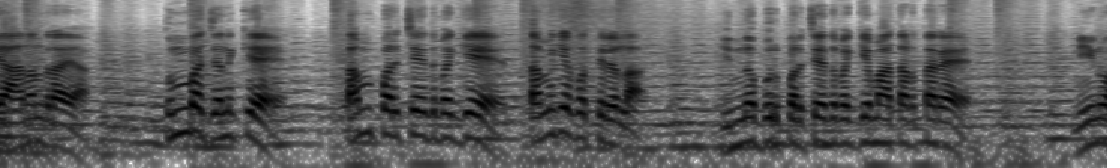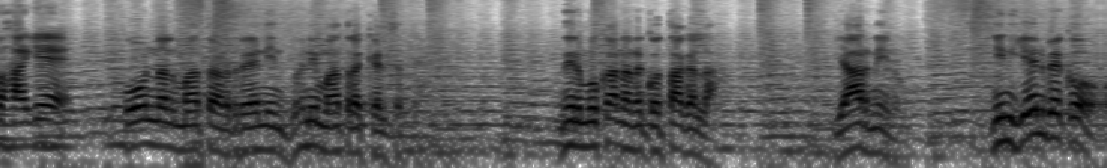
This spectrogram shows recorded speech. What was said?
ಏ ಆನಂದರಾಯ ತುಂಬ ಜನಕ್ಕೆ ತಮ್ಮ ಪರಿಚಯದ ಬಗ್ಗೆ ತಮಗೆ ಗೊತ್ತಿರಲ್ಲ. ಇನ್ನೊಬ್ಬರ ಪರಿಚಯದ ಬಗ್ಗೆ ಮಾತಾಡ್ತಾರೆ. ನೀನು ಹಾಗೆ ಫೋನ್ನಲ್ಲಿ ಮಾತಾಡಿದ್ರೆ ನಿನ್ನ ಧ್ವನಿ ಮಾತ್ರ ಕೇಳಿಸುತ್ತೆ. ನಿನ್ನ ಮುಖ ನನಗೆ ಗೊತ್ತಾಗಲ್ಲ. ಯಾರು ನೀನು? ನಿನಗೇನು ಬೇಕೋ?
